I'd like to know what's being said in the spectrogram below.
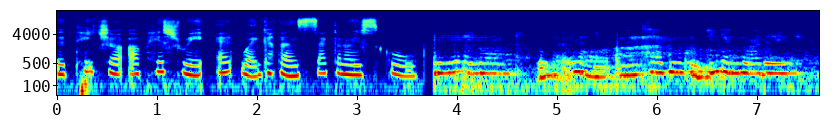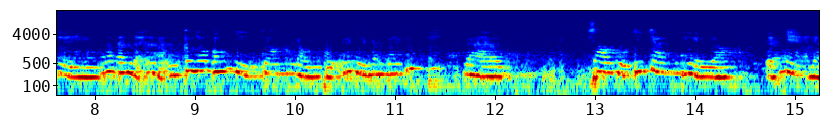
the teacher of history at Quảng Cát Thành Secondary School. với Tây Loan cụ thể là uh, sau khi cuộc chiến tranh qua đi thì nó đã để lại một cái dấu ấn gì trong lòng của người dân Ba Chúc và sau cuộc chiến tranh thì uh, tỉnh nhà đã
